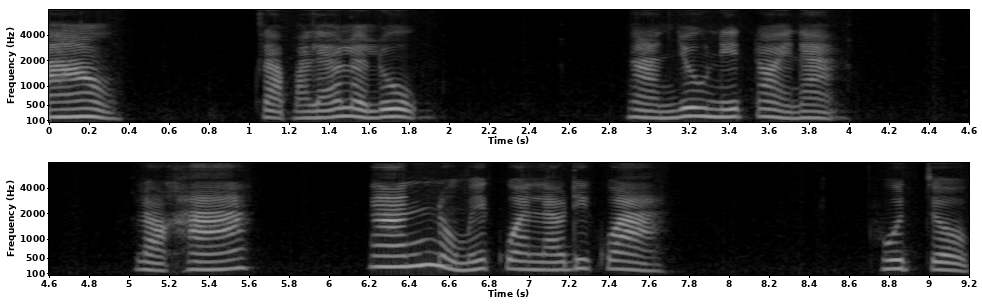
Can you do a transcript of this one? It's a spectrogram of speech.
อ้าว กลับมาแล้วเหรอลูก งานยุ่งนิดหน่อยน่ะหรอคะ งั้นหนูไม่กวนแล้วดีกว่า พูดจบ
